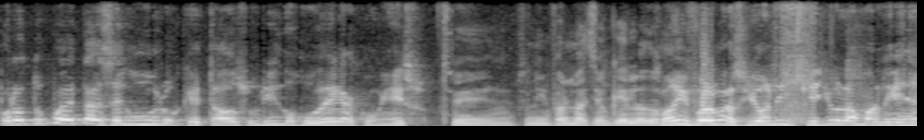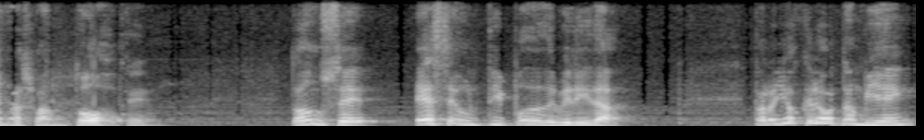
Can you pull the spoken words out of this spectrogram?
Pero tú puedes estar seguro que Estados Unidos juega con eso. Sí, es una información que lo Son informaciones que ellos la manejan a su antojo. Sí. Entonces, ese es un tipo de debilidad. Pero yo creo también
